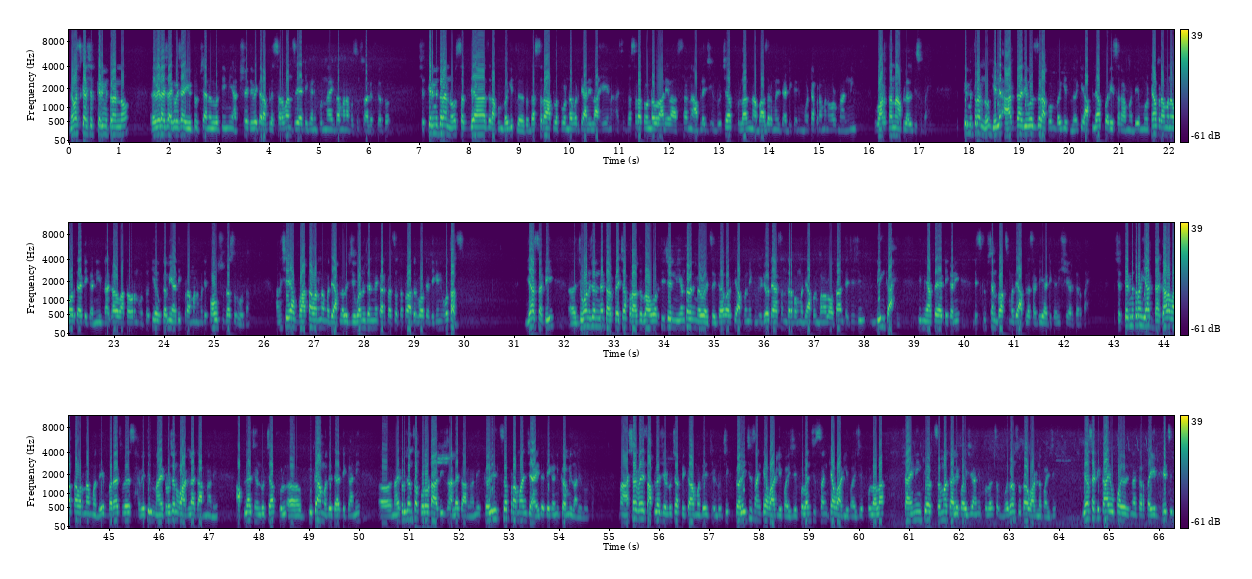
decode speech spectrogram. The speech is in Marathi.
नमस्कार शेतकरी मित्रांनो. रविराज अॅग्रोच्या युट्यूब चॅनलवरती मी अक्षय दिवेकर आपल्या सर्वांचं या ठिकाणी पुन्हा एकदा मनापासून स्वागत करतो. शेतकरी मित्रांनो सध्या जर आपण बघितलं तर दसरा आपला तोंडावरती आलेला आहे. दसरा तोंडावर आलेला असताना आपल्या झेंडूच्या फुलांना बाजारामध्ये त्या ठिकाणी मोठ्या प्रमाणावर मागणी वाढताना आपल्याला दिसत आहे. शेतकरी मित्रांनो गेले आठ दहा दिवस जर आपण बघितलं की आपल्या परिसरामध्ये मोठ्या प्रमाणावर त्या ठिकाणी ढगाळ वातावरण होतं किंवा कमी अधिक प्रमाणामध्ये पाऊस सुद्धा सुरू होता. अशा या वातावरणामध्ये आपल्याला जीवाणूजन्य करप्याचा तर प्रादुर्भाव त्या ठिकाणी होताच. यासाठी जीवाणूजन्य कर्प्याच्या प्रादुर्भावावरती जे नियंत्रण मिळवायचं त्यावरती आपण एक व्हिडिओ त्या संदर्भामध्ये आपण बनवला होता आणि त्याची जी लिंक आहे ती मी आता या ठिकाणी डिस्क्रिप्शन बॉक्समध्ये आपल्यासाठी या ठिकाणी शेअर करत आहे. शेतकरी मित्रांनो या ढगाळ वातावरणामध्ये बऱ्याच वेळेस हवेतील नायट्रोजन वाढल्या कारणाने आपल्या झेंडूच्या फुल पिकामध्ये त्या ठिकाणी नायट्रोजनचा पुरवठा अधिक झाल्या कारणाने कळीचं प्रमाण जे आहे त्या ठिकाणी कमी झालेलं होतं. अशा वेळेस आपल्या झेंडूच्या पिकामध्ये झेंडूची कळीची संख्या वाढली पाहिजे फुलांची संख्या वाढली पाहिजे फुलाला शायनिंग किंवा चमक आली पाहिजे आणि फुलांचं वजन सुद्धा वाढलं पाहिजे. यासाठी काय उपाययोजना करता येईल हेच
